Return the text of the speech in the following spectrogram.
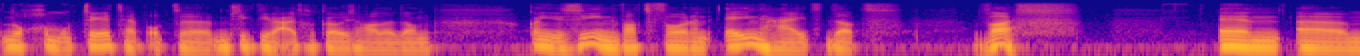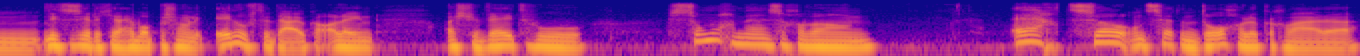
nog gemonteerd heb op de muziek die we uitgekozen hadden, dan kan je zien wat voor een eenheid dat was. En um, niet zozeer dat je daar helemaal persoonlijk in hoeft te duiken, alleen als je weet hoe sommige mensen gewoon echt zo ontzettend dolgelukkig waren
